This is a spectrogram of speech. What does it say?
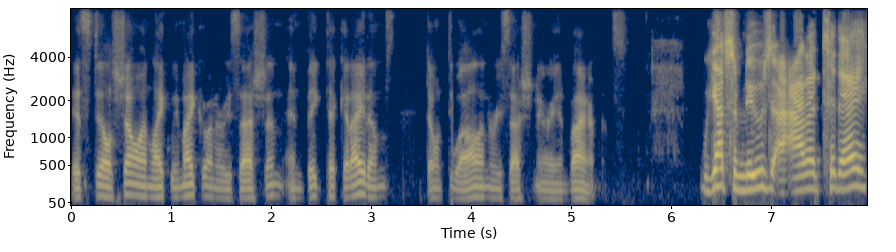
it's still showing like we might go into recession, and big ticket items don't do well in recessionary environments. We got some news on it today.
